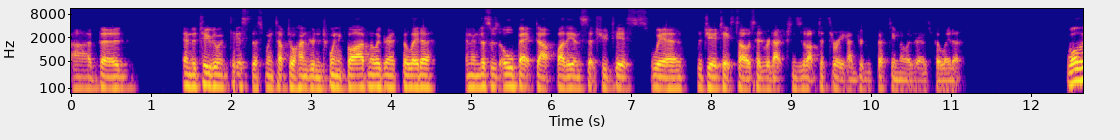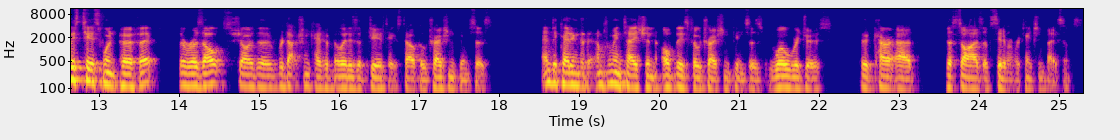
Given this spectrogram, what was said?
Uh, the in the turbulent test, this went up to 125 milligrams per litre. And then this was all backed up by the in situ tests where the geotextiles had reductions of up to 350 milligrams per litre. While these tests weren't perfect, the results show the reduction capabilities of geotextile filtration fences, indicating that the implementation of these filtration fences will reduce the, uh, the size of sediment retention basins.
